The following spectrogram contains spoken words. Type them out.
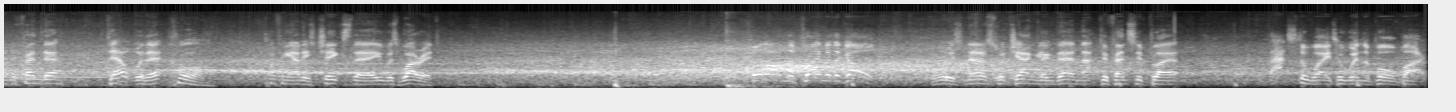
The defender dealt with it. Oh, puffing out his cheeks there, he was worried. The frame of the goal. Oh, his nerves were jangling then, that defensive player. That's the way to win the ball back.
